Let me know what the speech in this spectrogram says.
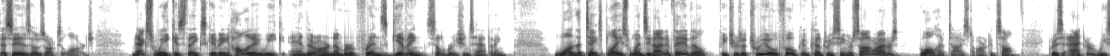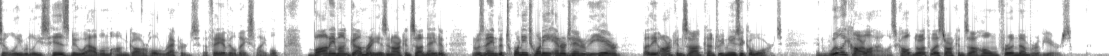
This is Ozarks at Large. Next week is Thanksgiving holiday week, and there are a number of Friendsgiving celebrations happening. One that takes place Wednesday night in Fayetteville features a trio of folk and country singer songwriters who all have ties to Arkansas. Chris Acker recently released his new album on Garhole Records, a Fayetteville based label. Bonnie Montgomery is an Arkansas native and was named the 2020 Entertainer of the Year by the Arkansas Country Music Awards. And Willi Carlisle has called Northwest Arkansas home for a number of years.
